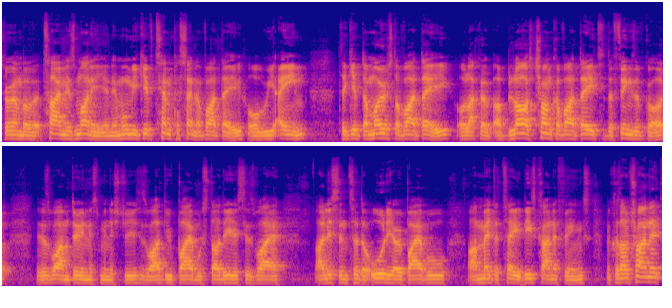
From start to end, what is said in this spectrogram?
to remember that time is money. And then when we give 10% of our day, or we aim to give the most of our day, or like a, a large chunk of our day to the things of God, this is why I'm doing this ministry. This is why I do Bible study. This is why I listen to the audio Bible. I meditate, these kind of things, because I'm trying to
